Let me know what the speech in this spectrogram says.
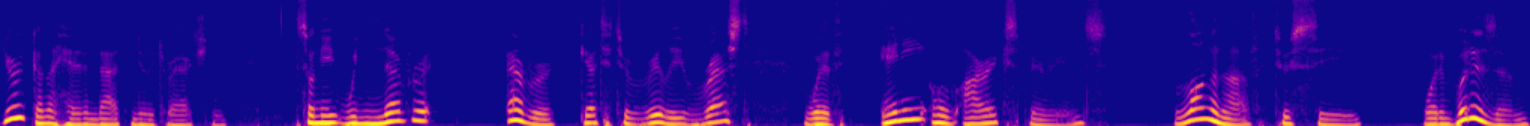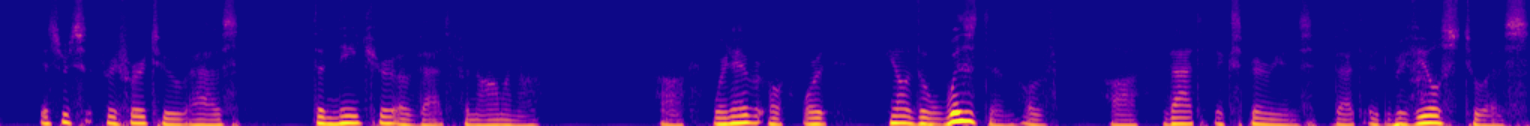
you're going to head in that new direction. So we never, ever get to really rest with any of our experience long enough to see what in Buddhism is re- referred to as the nature of that phenomena. Uh, whenever, or, or, you know, the wisdom of uh, that experience that it reveals to us.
